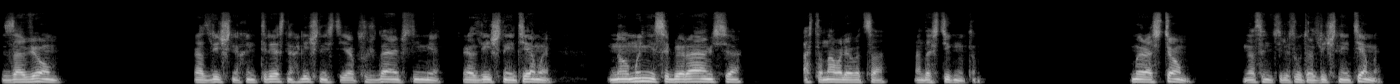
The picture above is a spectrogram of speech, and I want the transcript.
зовем различных интересных личностей и обсуждаем с ними различные темы, но мы не собираемся останавливаться на достигнутом. Мы растем, нас интересуют различные темы.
